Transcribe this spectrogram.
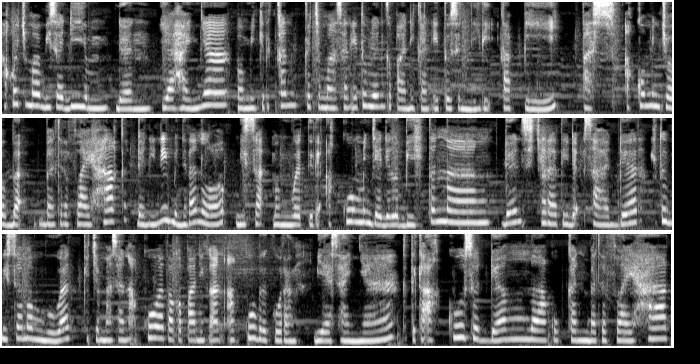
aku cuma bisa diem dan ya hanya memikirkan kecemasan itu dan kepanikan itu sendiri. Tapi pas aku mencoba butterfly hug dan ini beneran loh bisa membuat diri aku menjadi lebih tenang dan secara tidak sadar itu bisa membuat kecemasan aku atau kepanikan aku berkurang. Biasanya ketika aku sedang melakukan butterfly hug,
